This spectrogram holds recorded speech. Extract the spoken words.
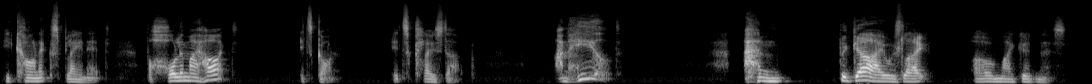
He can't explain it. The hole in my heart, it's gone. It's closed up. I'm healed." And the guy was like, oh my goodness,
